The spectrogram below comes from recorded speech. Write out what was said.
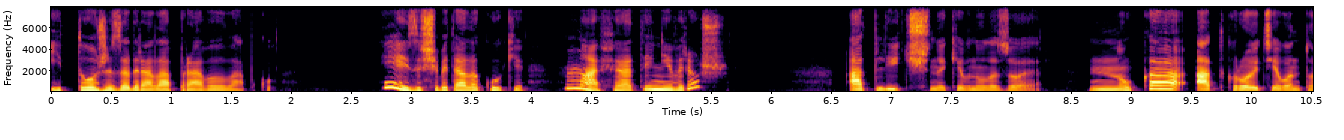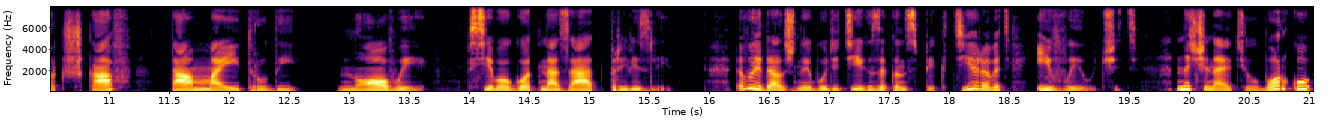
и тоже задрала правую лапку. «Эй!» — защебетала Куки. «Мафия, а ты не врешь?» «Отлично!» — кивнула Зоя. «Ну-ка, откройте вон тот шкаф, там мои труды». Новые, всего год назад привезли. Вы должны будете их законспектировать и выучить. Начинайте уборку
